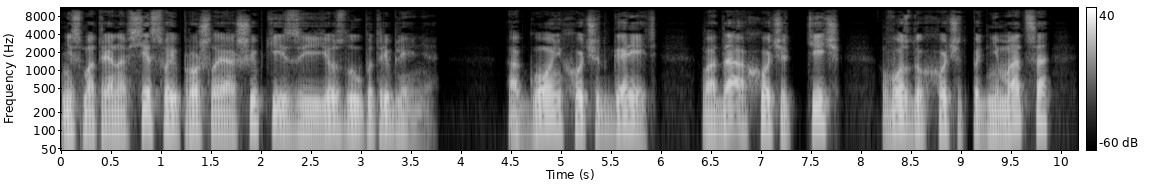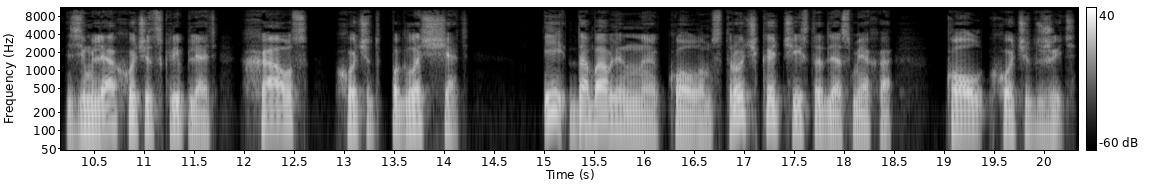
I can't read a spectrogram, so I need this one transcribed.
несмотря на все свои прошлые ошибки из-за ее злоупотребления. Огонь хочет гореть, вода хочет течь, воздух хочет подниматься, земля хочет скреплять, хаос хочет поглощать. И добавленная Колом строчка чисто для смеха «Кол хочет жить».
